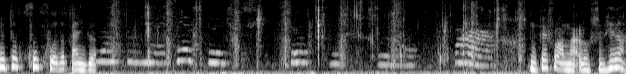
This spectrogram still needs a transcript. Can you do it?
有点苦苦的感觉。你别说妈，录视频了。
